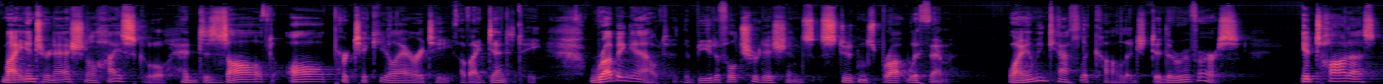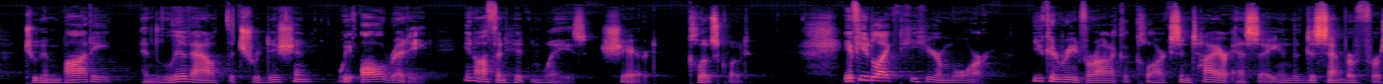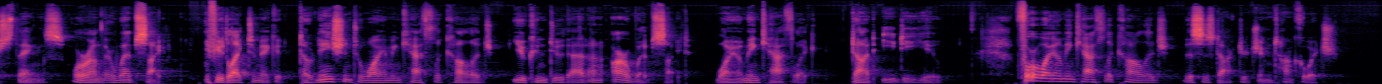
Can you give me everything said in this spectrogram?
my international high school had dissolved all particularity of identity, rubbing out the beautiful traditions students brought with them. Wyoming Catholic College did the reverse. It taught us to embody and live out the tradition we already, in often hidden ways, shared. Close quote. If you'd like to hear more, you can read Veronica Clark's entire essay in the December First Things or on their website. If you'd like to make a donation to Wyoming Catholic College, you can do that on our website, wyomingcatholic.edu. For Wyoming Catholic College, this is Dr. Jim Tonkowich.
